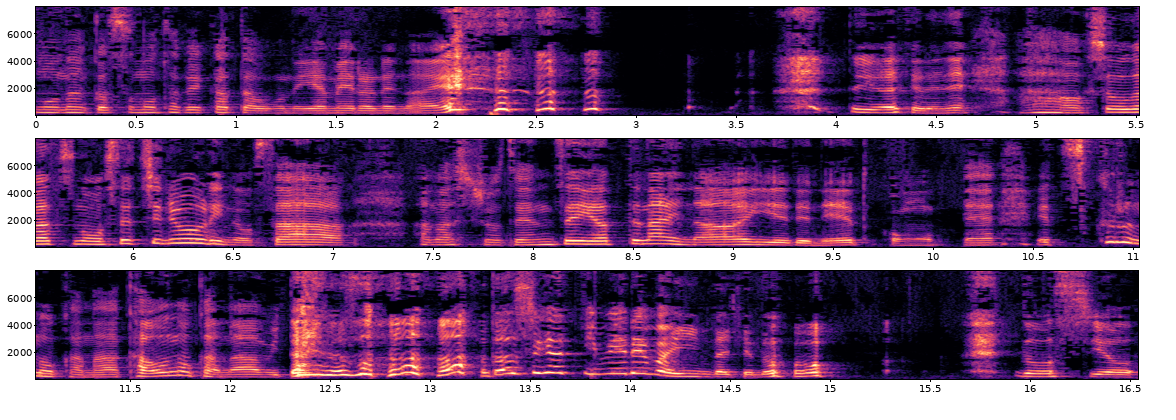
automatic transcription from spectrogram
もうなんかその食べ方をね、やめられない。というわけでね、ああ、お正月のおせち料理のさ、話を全然やってないな、家でね、とか思って、え、作るのかな買うのかなみたいなさ、私が決めればいいんだけど、どうしよう、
